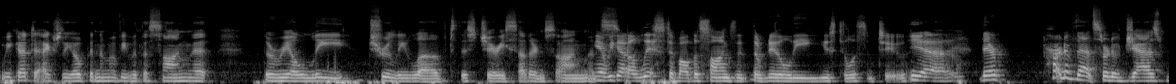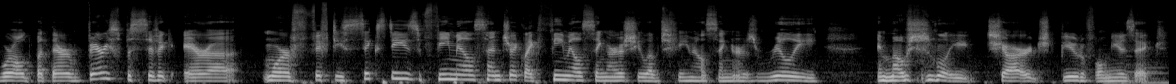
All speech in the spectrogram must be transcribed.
we got to actually open the movie with a song that the real Lee truly loved this Jeri Southern song. That's, yeah, we got a list of all the songs that the real Lee used to listen to. Yeah, they're part of that sort of jazz world, but they're very specific era, more 50s, 60s, female centric, like female singers. She loved female singers, really emotionally charged, beautiful music.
